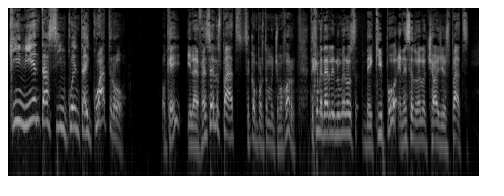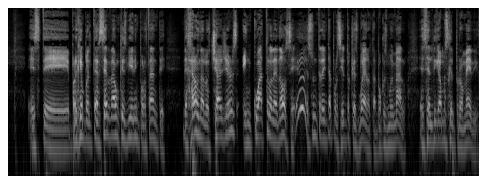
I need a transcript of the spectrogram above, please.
554. ¿Ok? Y la defensa de los Pats se comportó mucho mejor. Déjeme darle números de equipo en ese duelo Chargers-Pats. Este, por ejemplo, el tercer down que es bien importante. Dejaron a los Chargers en 4 de 12. Eh, es un 30% que es bueno, tampoco es muy malo. Es el, digamos que el promedio.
